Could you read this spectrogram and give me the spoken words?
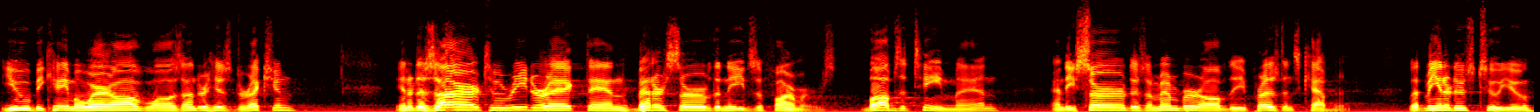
you became aware of was under his direction in a desire to redirect and better serve the needs of farmers. Bob's a team man, and he served as a member of the President's Cabinet. Let me introduce to you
